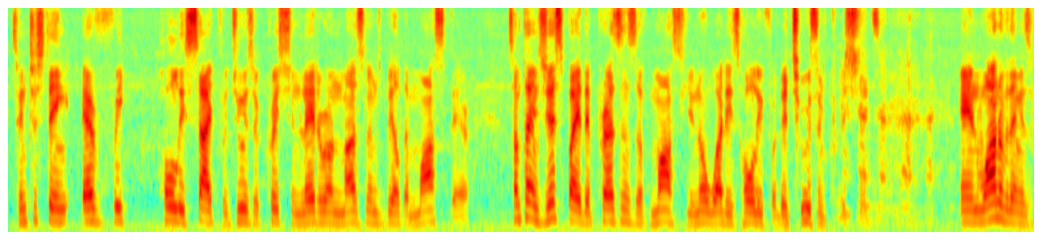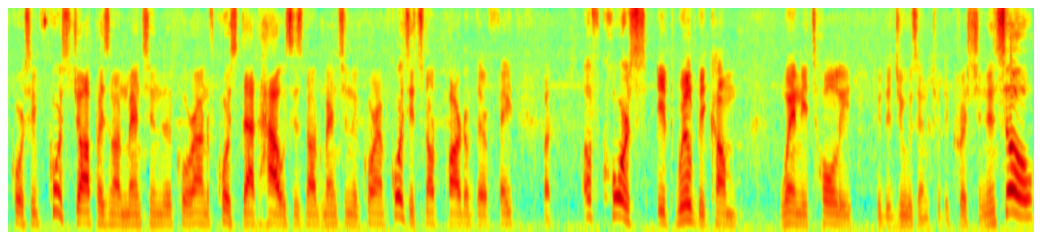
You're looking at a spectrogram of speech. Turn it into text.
It's interesting, every holy site for Jews or Christian, later on Muslims built a mosque there. Sometimes just by the presence of mosque, you know what is holy for the Jews and Christians. and one of them is, of course, of course, Joppa is not mentioned in the Quran. Of course, that house is not mentioned in the Quran. Of course, it's not part of their faith. But of course, it will become when it's holy to the Jews and to the Christians. And so,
